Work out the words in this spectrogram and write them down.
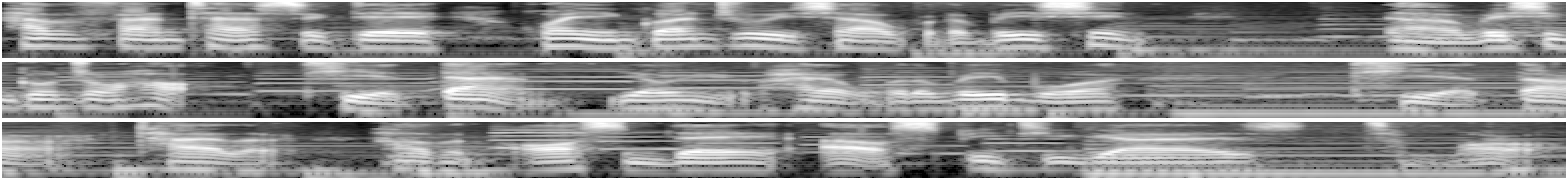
have a fantastic day. 欢迎关注一下我的微信，呃，微信公众号“铁蛋英语”，还有我的微博“ Tia, Thar, Tyler. Have an awesome day. I'll speak to you guys tomorrow.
